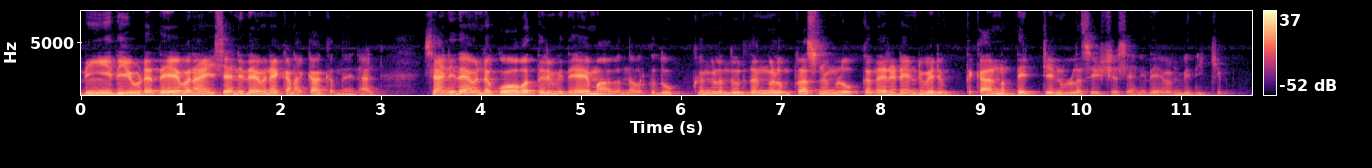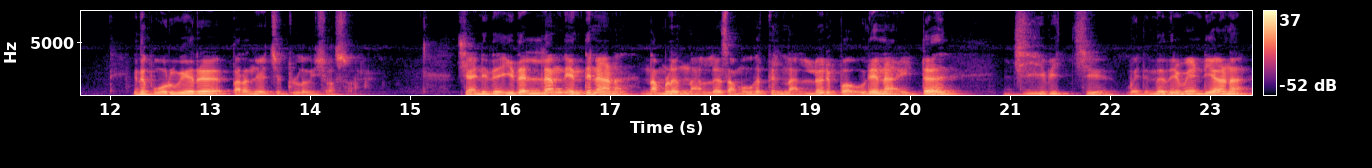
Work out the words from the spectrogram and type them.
നീതിയുടെ ദേവനായി ശനിദേവനെ കണക്കാക്കുന്നതിനാൽ ശനിദേവന്റെ കോപത്തിന് വിധേയമാകുന്നവർക്ക് ദുഃഖങ്ങളും ദുരിതങ്ങളും പ്രശ്നങ്ങളും ഒക്കെ നേരിടേണ്ടി വരും. കാരണം തെറ്റിനുള്ള ശിക്ഷ ശനിദേവൻ വിധിക്കും. ഇത് പൂർവികർ പറഞ്ഞു വെച്ചിട്ടുള്ള വിശ്വാസമാണ്. ശനിദേ ഇതെല്ലാം എന്തിനാണ്? നമ്മൾ നല്ല സമൂഹത്തിൽ നല്ലൊരു പൗരനായിട്ട് ജീവിച്ച് വരുന്നതിന് വേണ്ടിയാണ്.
